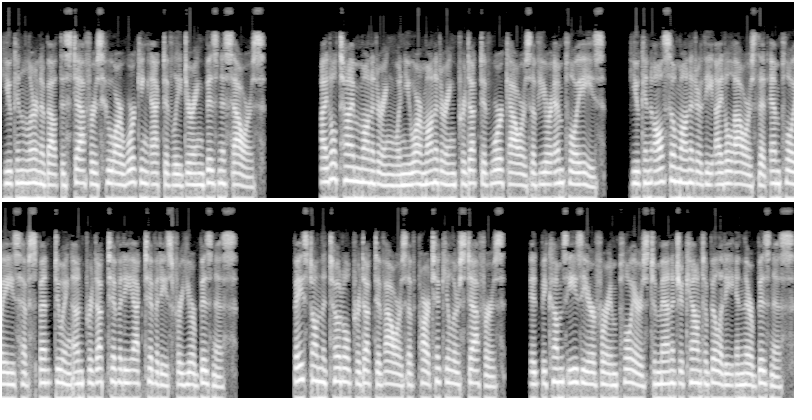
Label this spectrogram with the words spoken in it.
you can learn about the staffers who are working actively during business hours. Idle time monitoring When you are monitoring productive work hours of your employees, you can also monitor the idle hours that employees have spent doing unproductivity activities for your business. Based on the total productive hours of particular staffers, it becomes easier for employers to manage accountability in their business.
